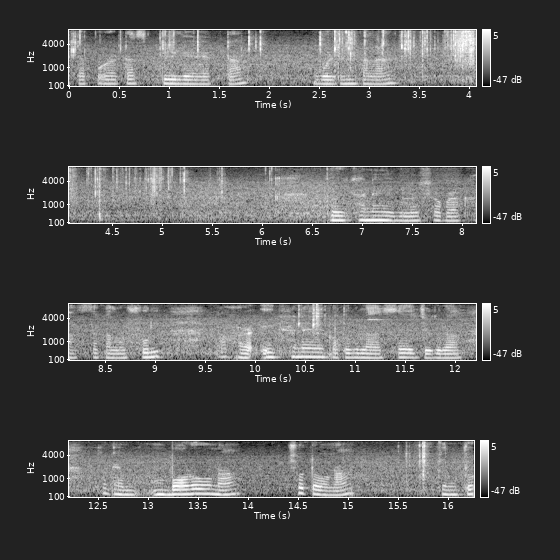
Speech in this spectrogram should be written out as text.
এটা পুরাটা স্টিলের একটা গোল্ডেন কালার। তো এখানে এগুলো সব রাখা আছে কালারফুল। আর এখানে কতগুলো আছে যেগুলো মানে বড়ও না, ছোটও না, কিন্তু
